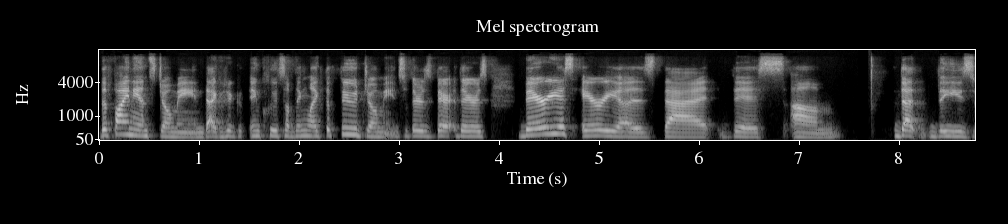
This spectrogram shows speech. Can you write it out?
the finance domain. That could include something like the food domain. So there's there's various areas that this um, that these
